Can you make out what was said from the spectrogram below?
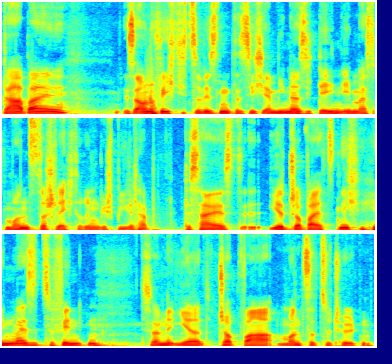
Dabei ist auch noch wichtig zu wissen, dass ich Amina Sidane eben als Monsterschlechterin gespielt habe. Das heißt, ihr Job war jetzt nicht Hinweise zu finden, sondern ihr Job war, Monster zu töten.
